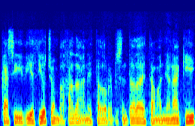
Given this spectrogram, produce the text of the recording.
Casi 18 embajadas han estado representadas esta mañana aquí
